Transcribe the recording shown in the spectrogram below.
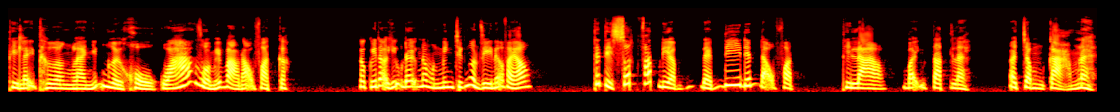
thì lại thường là những người khổ quá rồi mới vào đạo phật cơ. Các quý đạo hữu đây cũng là một minh chứng còn gì nữa phải không? Thế thì xuất phát điểm để đi đến đạo phật thì là bệnh tật này à, trầm cảm này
